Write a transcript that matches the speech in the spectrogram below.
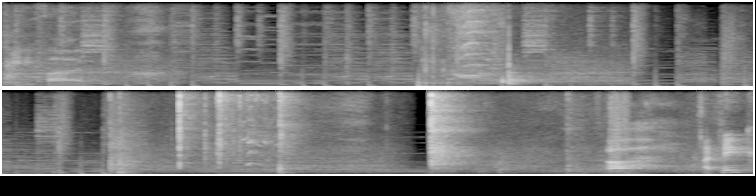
85. Oh, I think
